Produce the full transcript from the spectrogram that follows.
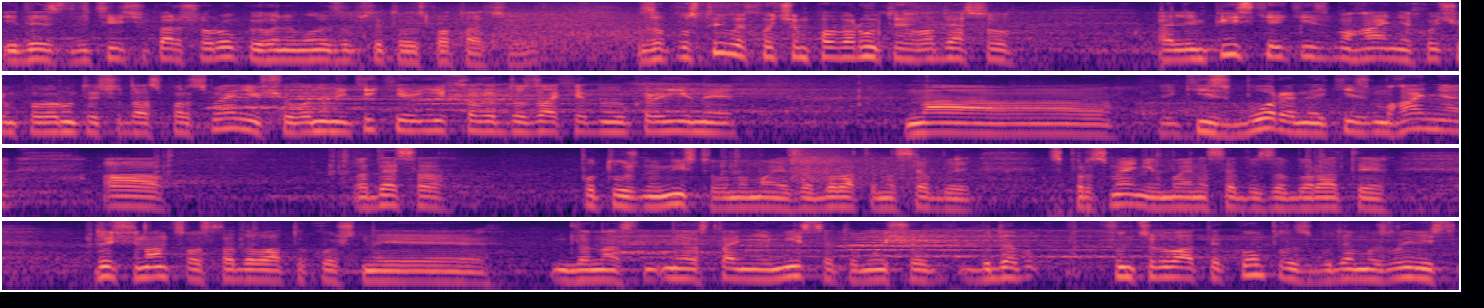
і десь з 2001 року його не могли запустити в експлуатацію. Запустили, хочемо повернути в Одесу олімпійські якісь змагання, хочемо повернути сюди спортсменів, щоб вони не тільки їхали до Західної України на якісь збори, на якісь змагання, а Одеса потужне місто, воно має забирати на себе спортсменів, має на себе забирати. До фінансова складова також не для нас не останнє місце, тому що буде функціонувати комплекс, буде можливість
